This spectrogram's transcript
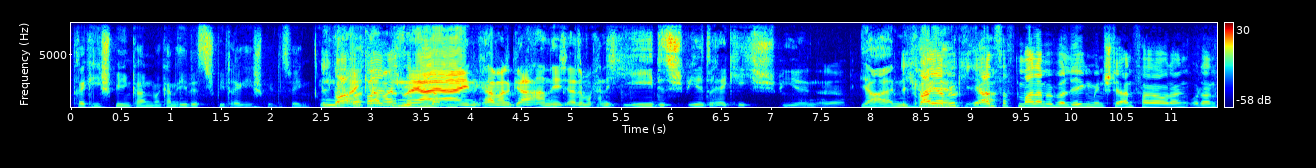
dreckig spielen kann. Man kann jedes Spiel dreckig spielen, deswegen. Nein, kann man, nein, kann man gar nicht. Also man kann nicht jedes Spiel dreckig spielen, Alter. Ja, Ich war ja wirklich ernsthaft mal am überlegen, mir einen Sternfahrer oder, oder, ein-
